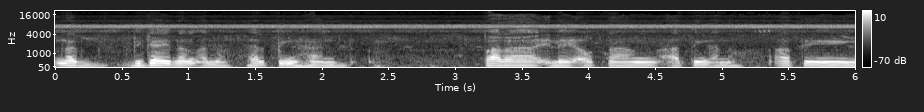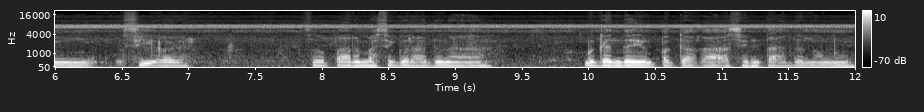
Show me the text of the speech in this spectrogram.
nagbigay ng ano helping hand para i-layout ng ating ano ating CR. So para masigurado na maganda yung pagkakaasentado ng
